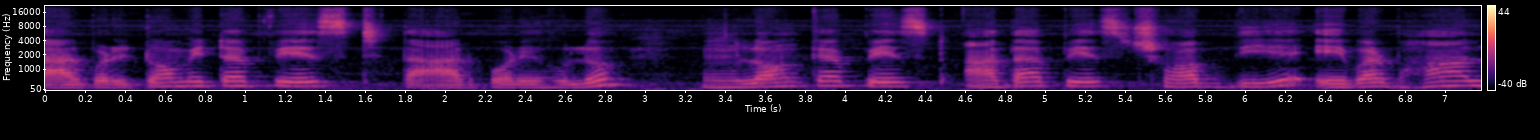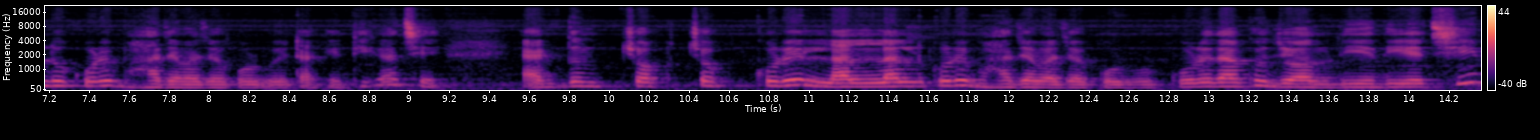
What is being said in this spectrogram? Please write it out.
তারপরে টমেটো পেস্ট তারপরে হলো লঙ্কা পেস্ট আদা পেস্ট সব দিয়ে এবার ভালো করে ভাজা ভাজা করব এটাকে, ঠিক আছে? একদম চকচক করে, লাল লাল করে ভাজা ভাজা করব। করে দেখো জল দিয়ে দিয়েছি,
